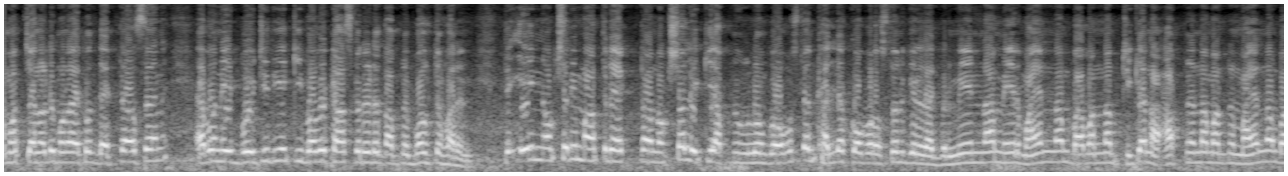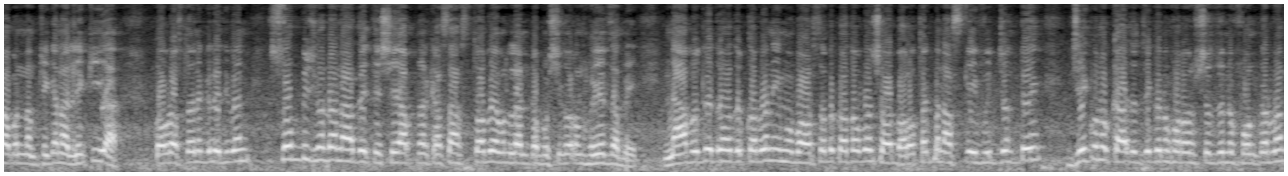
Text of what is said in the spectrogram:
আমার চ্যানেলটি মনে এখন দেখতে আসেন এবং এই বইটি দিয়ে কীভাবে কাজ করে এটা তো আপনি বলতে পারেন। তো এই নকশাটি মাত্র একটা নকশা লিখে আপনি উলঙ্গ অবস্থান, খালিয়া কবরস্থান গিরে রাখবেন। মেয়ের নাম, মেয়ের মায়ের নাম, বাবার নাম, ঠিকানা, আপনার নাম, আপনার মায়ের নাম, বাবার নাম, ঠিকানা লিখিয়া কবরস্থানে গেলে দিবেন, চব্বিশ ঘণ্টা না দেখতে সে আপনার কাছে আসতে হবে এবং লাইনটা বশীকরণ হয়ে যাবে। না বুঝলে যোগাযোগ করবেন এই হোয়াটসঅ্যাপে কথা বলবেন, সবাই ভালো থাকবেন। আজকে এই পর্যন্ত যে কোনো কাজের যে কোনো পরামর্শের জন্য ফোন করবেন।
